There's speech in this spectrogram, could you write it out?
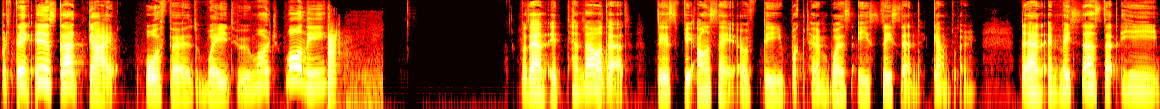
but the thing is that guy offered way too much money. But then it turned out that this fiance of the victim was a seasoned gambler. Then it made sense that he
